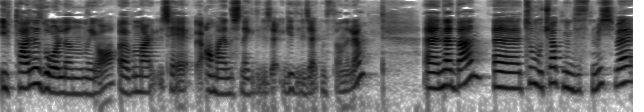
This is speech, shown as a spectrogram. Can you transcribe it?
iptale zorlanılıyor. Ee, bunlar şey Almanya dışına gidilecek, gidilecekmiş sanırım. Ee, neden? Ee, tüm uçak nudistmiş ve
